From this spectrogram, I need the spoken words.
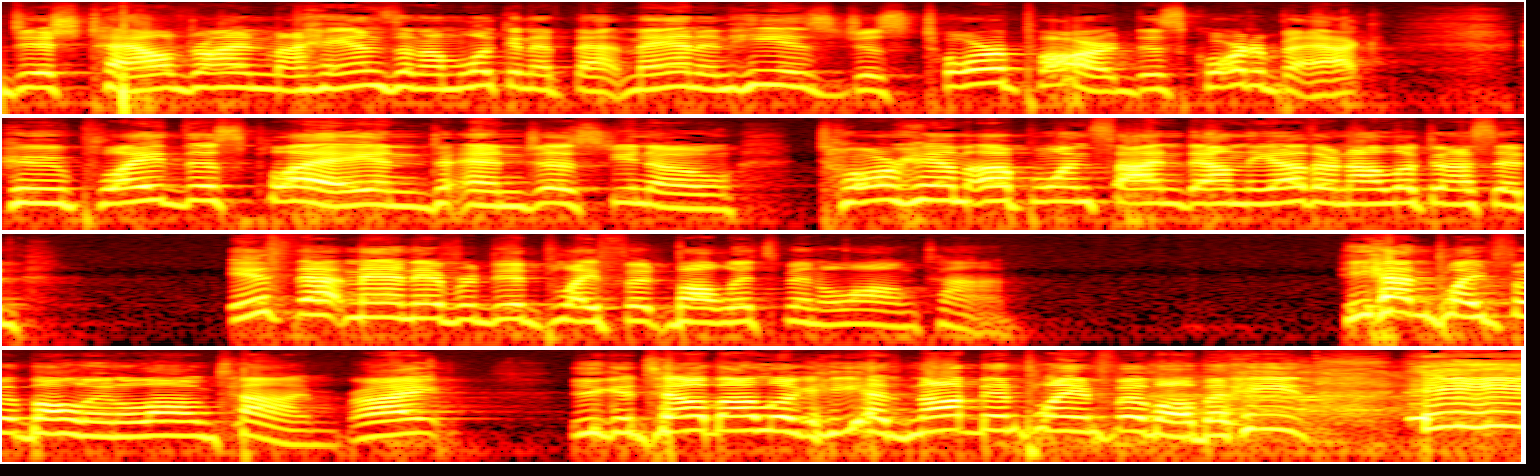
dish towel drying my hands, and I'm looking at that man, and he is just tore apart this quarterback who played this play and, and just, you know, tore him up one side and down the other. And I looked and I said, if that man ever did play football, it's been a long time. He hadn't played football in a long time, right? You can tell by looking, he has not been playing football, but he, he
